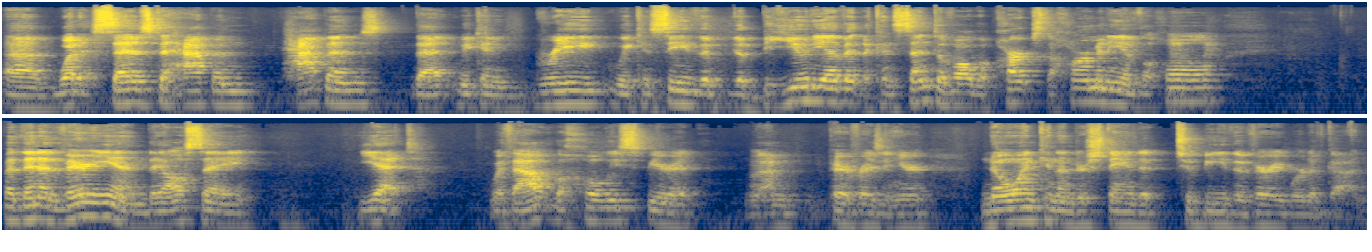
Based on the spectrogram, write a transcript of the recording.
uh, what it says to happen happens. That we can agree, we can see the, the beauty of it, the consent of all the parts, the harmony of the whole. But then at the very end, they all say, Yet, without the Holy Spirit, I'm paraphrasing here, no one can understand it to be the very Word of God.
